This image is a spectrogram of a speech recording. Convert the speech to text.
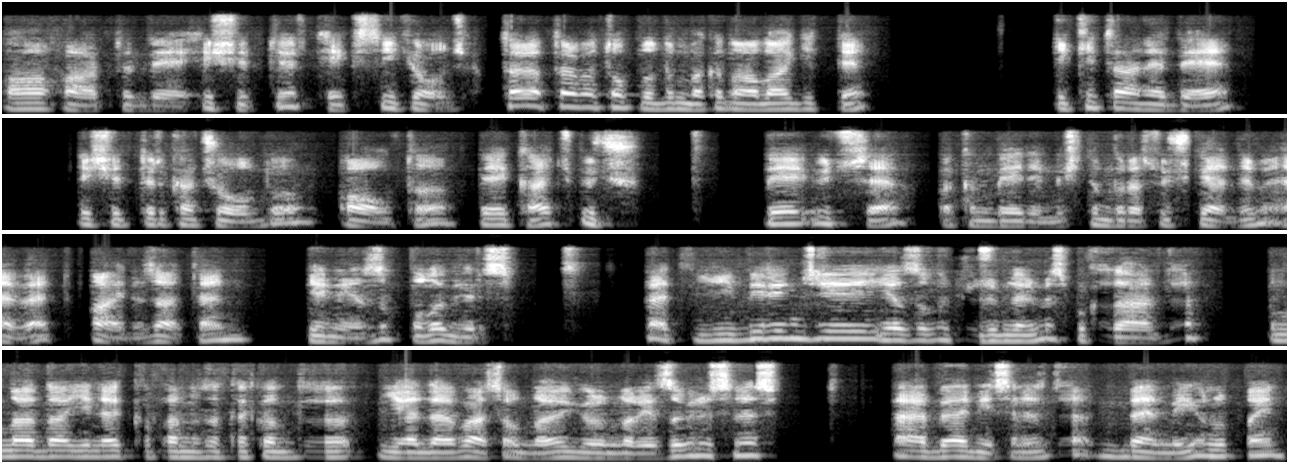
A artı B eşittir. Eksi 2 olacak. Taraf tarafa topladım. Bakın A'lar gitti. 2 tane B eşittir kaç oldu? 6. B kaç? 3. B 3 ise bakın B demiştim. Burası 3 geldi mi? Evet. Aynı zaten yerine yazıp bulabiliriz. Evet. Birinci yazılı çözümlerimiz bu kadardı. Bunlarda yine kafanıza takıldığı yerler varsa onları yorumlara yazabilirsiniz. Eğer beğendiyseniz de beğenmeyi unutmayın.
